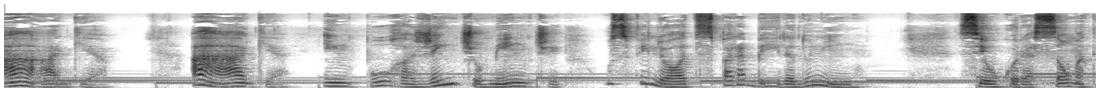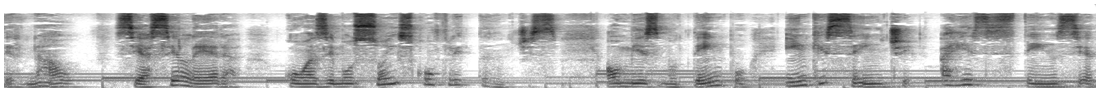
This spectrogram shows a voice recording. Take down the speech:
A águia. A águia empurra gentilmente os filhotes para a beira do ninho. Seu coração maternal se acelera com as emoções conflitantes, ao mesmo tempo em que sente a resistência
